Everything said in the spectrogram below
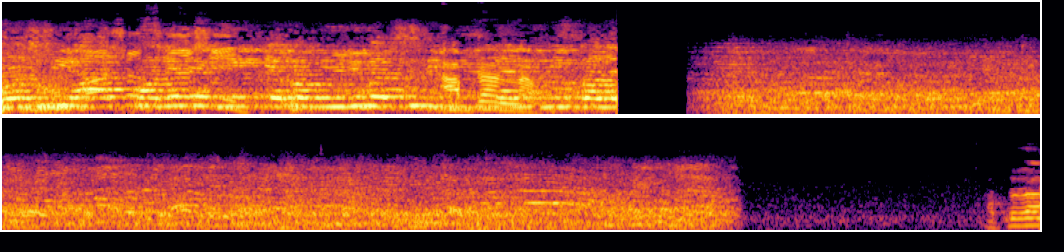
নয়শো ছিয়াশি। আপনার নাম? আপনারা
